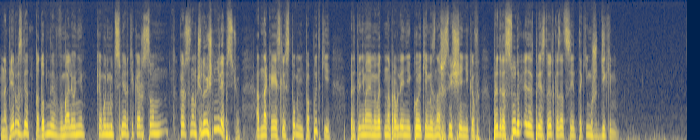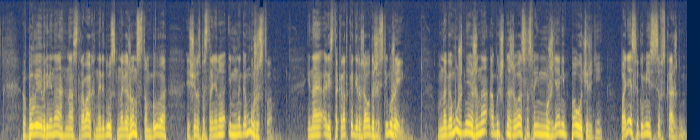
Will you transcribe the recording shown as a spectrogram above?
На первый взгляд, подобное вымаливание кому-нибудь смерти кажется, вам, кажется нам чудовищной нелепостью. Однако, если вспомнить попытки, предпринимаемые в этом направлении кое-кем из наших священников, предрассудок этот перестает казаться таким уж диким. В былые времена на островах наряду с многоженством было еще распространено и многомужество. Иная аристократка держала до шести мужей. Многомужняя жена обычно жила со своими мужьями по очереди, по несколько месяцев с каждым.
